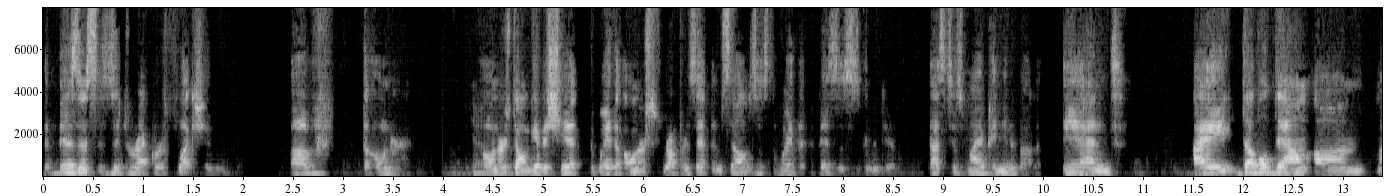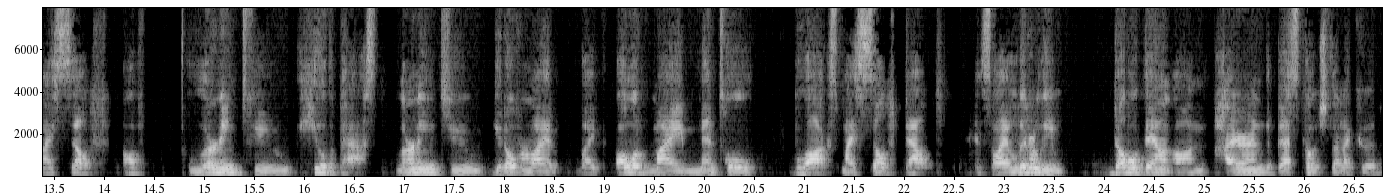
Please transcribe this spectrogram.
the business is a direct reflection of the owner. Yeah. Owners don't give a shit. The way the owners represent themselves is the way that the business is going to do. That's just my opinion about it. And I doubled down on myself of learning to heal the past, learning to get over my like all of my mental blocks, my self doubt. And so I literally doubled down on hiring the best coach that I could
